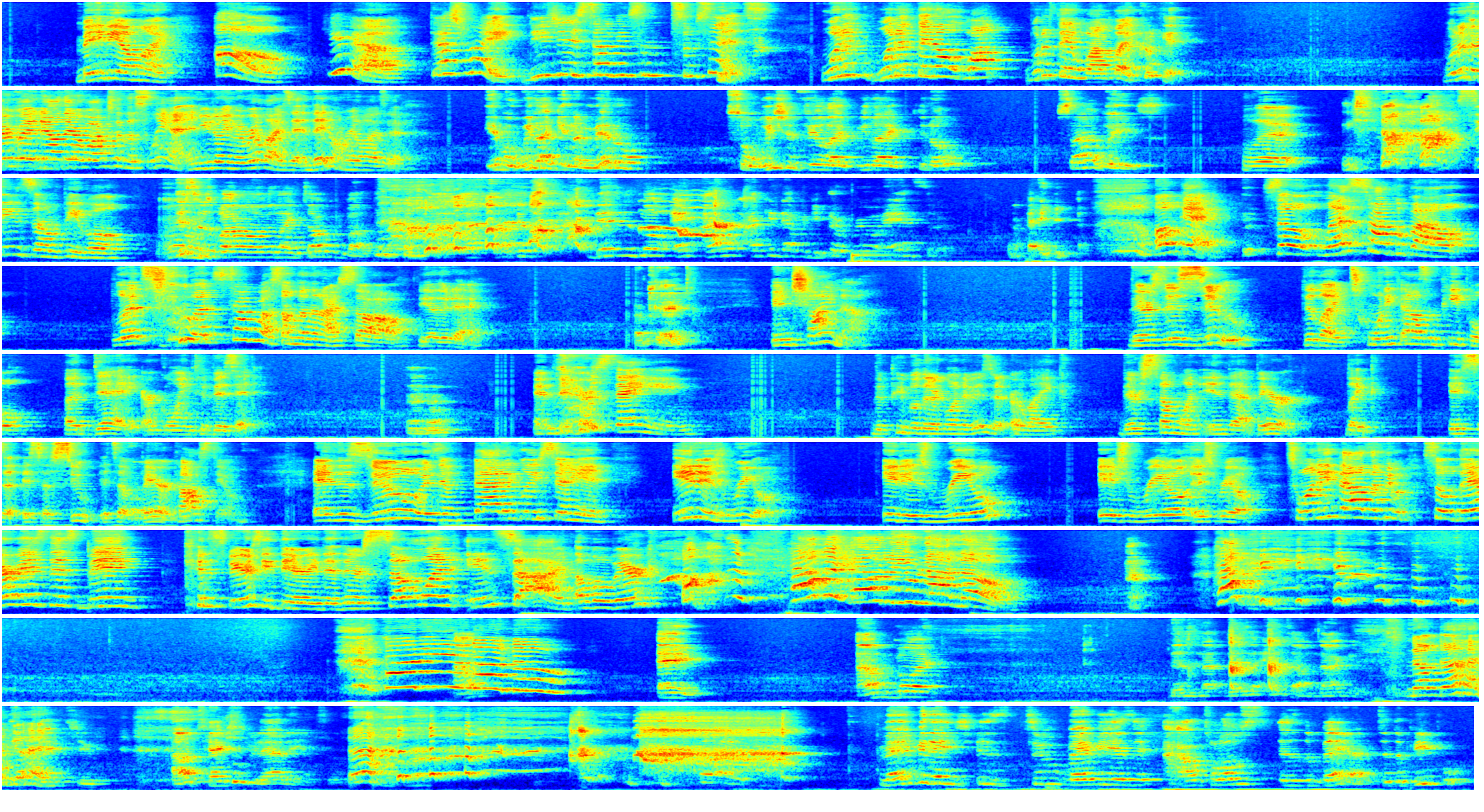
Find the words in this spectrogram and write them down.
Maybe I'm like, oh yeah, that's right. DJ's talking some some sense. What if what if they don't walk? What if they walk like crooked? What if everybody down there walks in the slant and you don't even realize it and they don't realize it? Yeah, but we like in the middle, so we should feel like we like you know sideways. Look, I've seen some people. This Mm. is why I don't even like talking about this. There's no, I, I can never get the real answer. Right? Okay, so let's talk about let's let's talk about something that I saw the other day. Okay. In China, there's this zoo that like 20,000 people a day are going to visit. Mm-hmm. And they're saying the people that are going to visit are like there's someone in that bear like it's a it's a suit, it's a oh. bear costume. And the zoo is emphatically saying it is real. It is real. It's real. It's real. 20,000 people. So there is this big conspiracy theory that there's someone inside of a bear costume. How the hell do you not know? How do you, How do you not know? Hey, I'm going. There's not. There's an answer. I'm not gonna. No, go ahead. Go ahead. text you. I'll text you that answer. maybe they just too. Maybe is it how close is the bear to the people?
